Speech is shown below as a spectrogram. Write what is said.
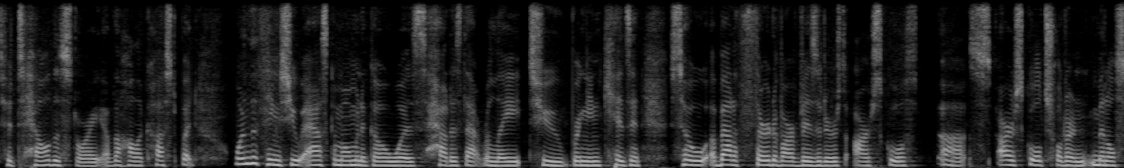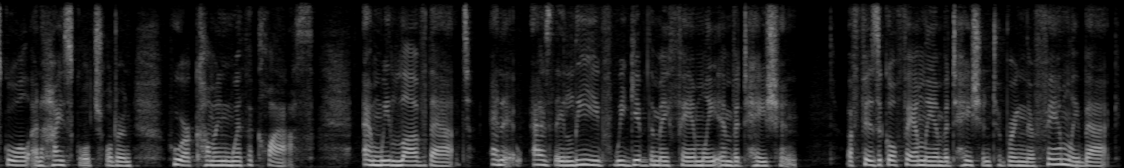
to tell the story of the Holocaust. But one of the things you asked a moment ago was how does that relate to bringing kids in? So about a third of our visitors are school, uh, our school children, middle school and high school children who are coming with a class. And we love that. And it, as they leave, we give them a family invitation a physical family invitation to bring their family back.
